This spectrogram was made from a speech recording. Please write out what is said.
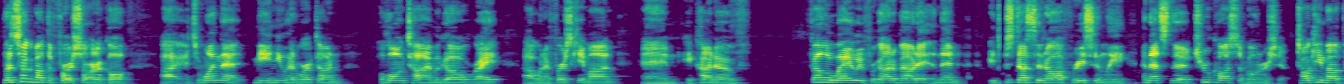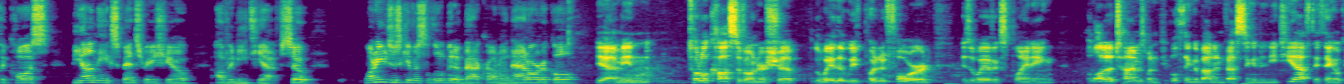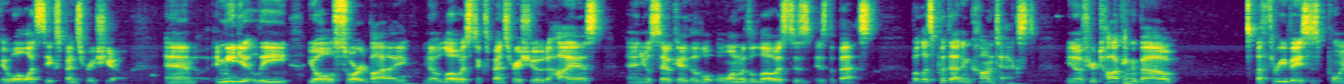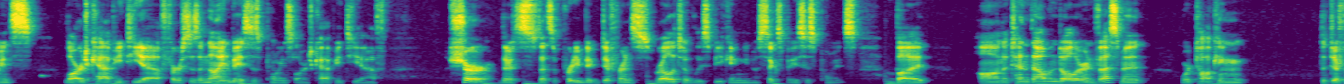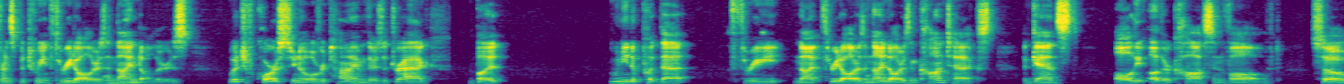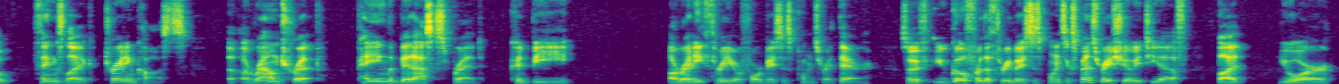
Let's talk about the first article. Uh, it's one that me and you had worked on a long time ago, right? Uh, when I first came on, and it kind of fell away. We forgot about it, and then we just dusted off recently, and that's the true cost of ownership, talking about the costs beyond the expense ratio of an ETF. So, why don't you just give us a little bit of background on that article? Yeah, I mean, total cost of ownership, the way that we've put it forward is a way of explaining a lot of the times when people think about investing in an ETF, they think, okay, well, what's the expense ratio? And immediately you'll sort by, you know, lowest expense ratio to highest and you'll say, okay, the one with the lowest is is the best. But let's put that in context. You know, if you're talking about a three basis points large cap ETF versus a nine basis points large cap ETF, sure, that's that's a pretty big difference, relatively speaking. You know, six basis points. But on a ten thousand dollar investment, we're talking the difference between three dollars and nine dollars which of course, you know, over time there's a drag, but we need to put that three not three dollars and nine dollars in context against all the other costs involved. So things like trading costs, a, a round trip, paying the bid ask spread could be already three or four basis points right there. So if you go for the three basis points expense ratio ETF, but you're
